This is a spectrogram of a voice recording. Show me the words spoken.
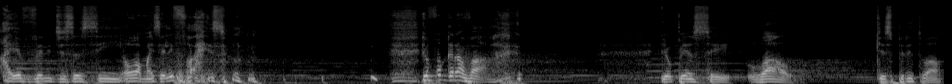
Aí a Viviane diz assim: Ó, oh, mas ele faz. eu vou gravar. E eu pensei: Uau, que espiritual.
